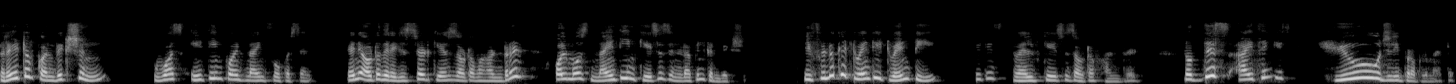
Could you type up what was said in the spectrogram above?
rate of conviction was 18.94%. And out of the registered cases out of 100, almost 19 cases ended up in conviction. If you look at 2020, it is 12 cases out of 100. Now this, I think, is hugely problematic.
